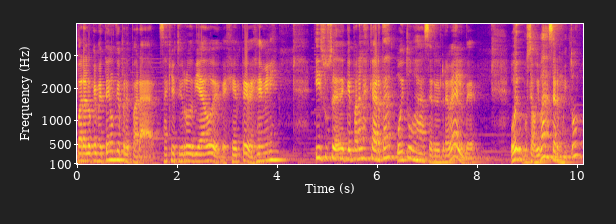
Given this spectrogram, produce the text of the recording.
para lo que me tengo que preparar. Sabes que yo estoy rodeado de, de, gente de Géminis y sucede que para las cartas hoy tú vas a ser el rebelde. Hoy, o sea, hoy vas a ser muy tú.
